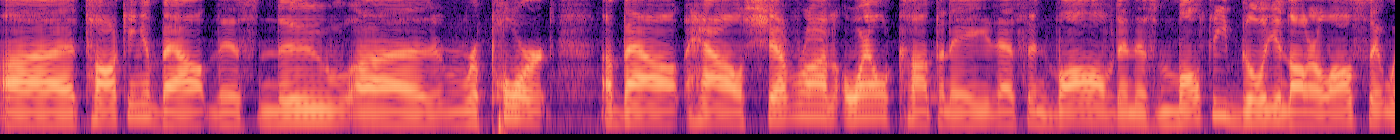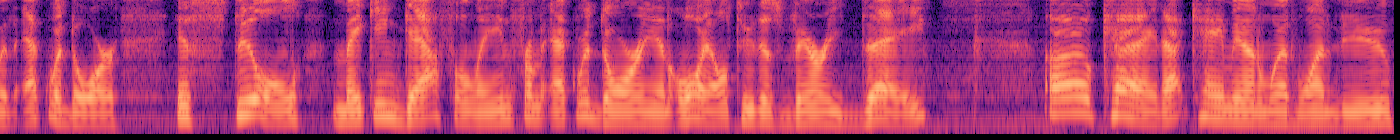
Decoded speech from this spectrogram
uh, talking about this new uh, report about how Chevron Oil Company, that's involved in this multi billion dollar lawsuit with Ecuador, is still making gasoline from Ecuadorian oil to this very day. Okay, that came in with one view.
